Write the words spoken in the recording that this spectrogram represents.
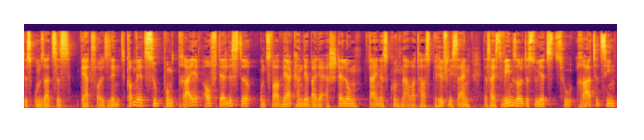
des Umsatzes wertvoll sind. Kommen wir jetzt zu Punkt 3 auf der Liste und zwar, wer kann dir bei der Erstellung deines Kundenavatars behilflich sein? Das heißt, wen solltest du jetzt zu Rate ziehen,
